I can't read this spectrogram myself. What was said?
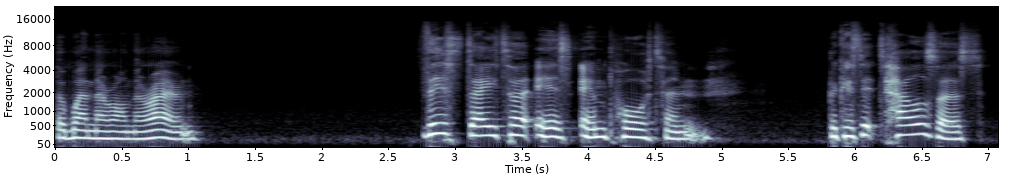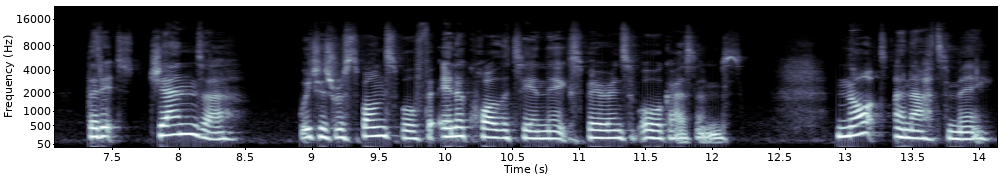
than when they're on their own. This data is important because it tells us that it's gender which is responsible for inequality in the experience of orgasms not anatomy,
